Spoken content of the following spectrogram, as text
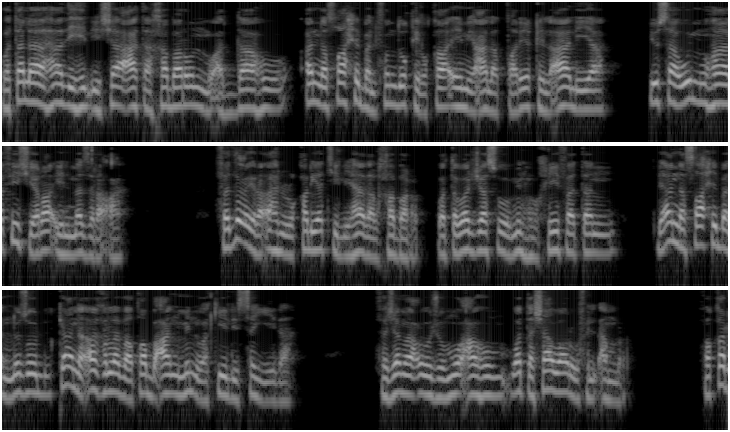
وتلا هذه الإشاعة خبر مؤداه أن صاحب الفندق القائم على الطريق العالية يساومها في شراء المزرعة. فذعر أهل القرية لهذا الخبر وتوجسوا منه خيفة لأن صاحب النزل كان أغلظ طبعا من وكيل السيدة فجمعوا جموعهم وتشاوروا في الأمر. فقر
